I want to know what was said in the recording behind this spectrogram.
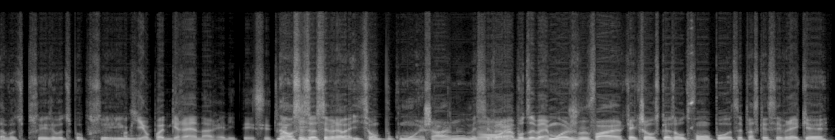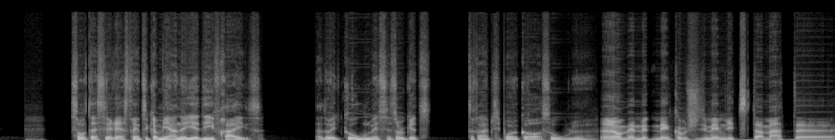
ça va-tu pousser, ça va-tu pas pousser? Ou- ils n'ont pas de graines en réalité. C'est non, qui- c'est ça, c'est vraiment. Ils sont beaucoup moins chers, là, mais c'est Ouais. vraiment pour dire, ben moi, je veux faire quelque chose que les autres font pas. Parce que c'est vrai que ils sont assez restreints. Tu sais, comme il y en a, il y a des fraises. Ça doit être cool, mais c'est sûr que tu te remplis pas un casseau. Là. Non, non, mais, mais- mais comme je dis, même les petites tomates, euh,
